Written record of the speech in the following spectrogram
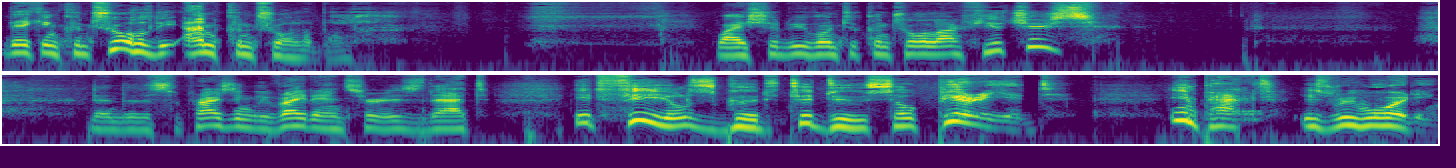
they can control the uncontrollable. Why should we want to control our futures? Then the surprisingly right answer is that it feels good to do so, period. Impact is rewarding.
